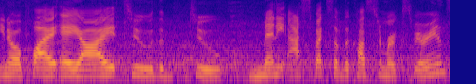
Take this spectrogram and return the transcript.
you know, apply AI to, the, to many aspects of the customer experience,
